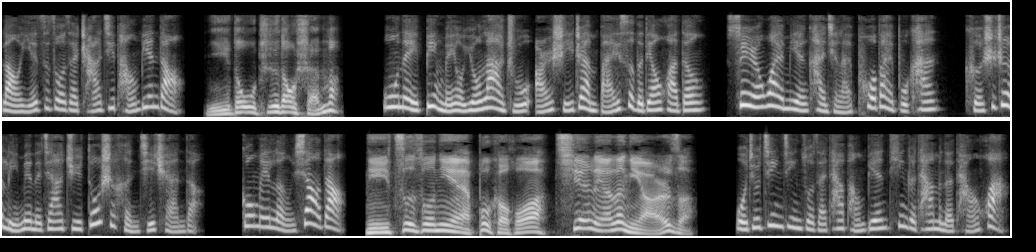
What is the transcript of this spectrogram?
老爷子坐在茶几旁边道：“你都知道什么？”屋内并没有用蜡烛，而是一盏白色的雕花灯。虽然外面看起来破败不堪，可是这里面的家具都是很齐全的。宫美冷笑道：“你自作孽不可活，牵连了你儿子。”我就静静坐在他旁边，听着他们的谈话。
